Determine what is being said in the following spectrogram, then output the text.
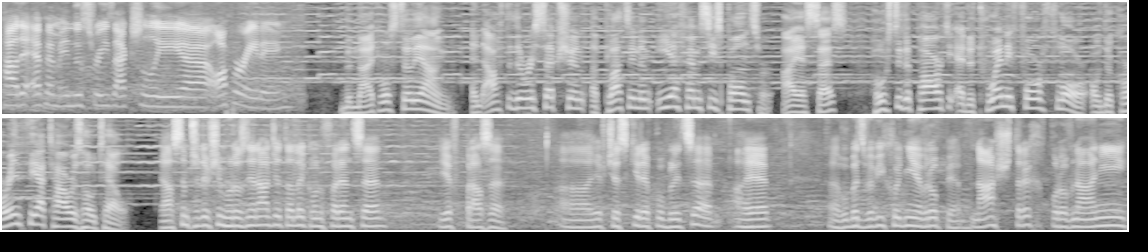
how the FM industry is actually uh, operating. The night was still young, and after the reception, a Platinum EFMC sponsor, ISS, hosted a party at the 24th floor of the Corinthia Towers Hotel. Já jsem především hrozně rád, že tato konference je v Praze, je v České republice a je eh, vůbec ve východní Evropě. Náš trh v porovnání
